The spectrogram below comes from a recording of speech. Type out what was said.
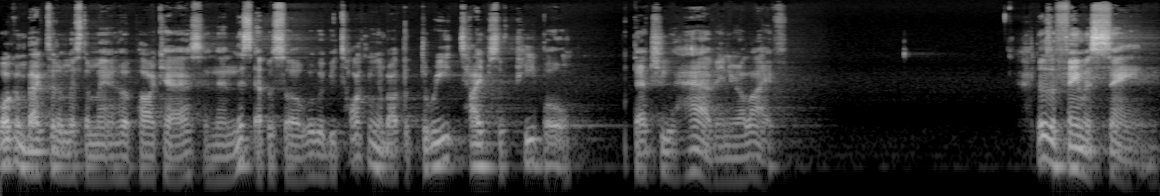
Welcome back to the Mr. Manhood podcast. And in this episode, we will be talking about the three types of people that you have in your life. There's a famous saying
